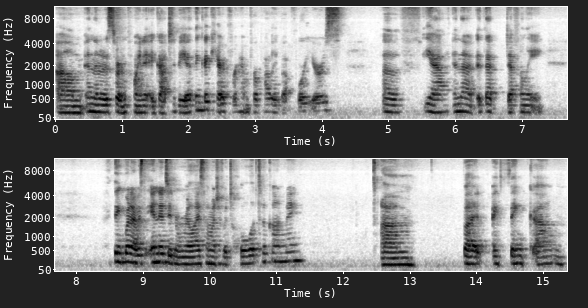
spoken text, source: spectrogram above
Um, and then at a certain point, it, it got to be, I think I cared for him for probably about four years of, yeah. And that, that definitely, think when I was in it, didn't realize how much of a toll it took on me. Um, but I think, um,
